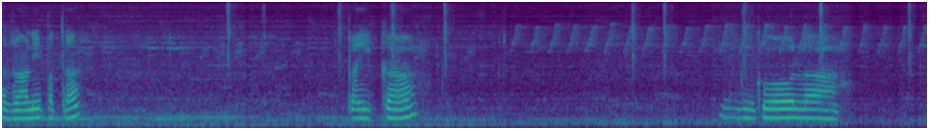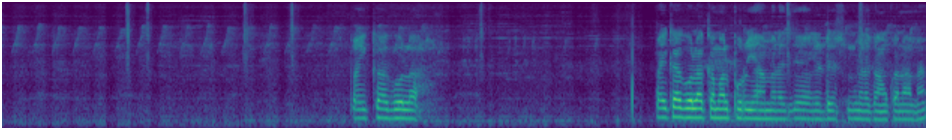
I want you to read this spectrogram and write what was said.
रानी पत्रा पैका गोला पैका गोला पैका गोला कमलपुर, यहाँ मेरा एड्रेस, मेरा गाँव का नाम है।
